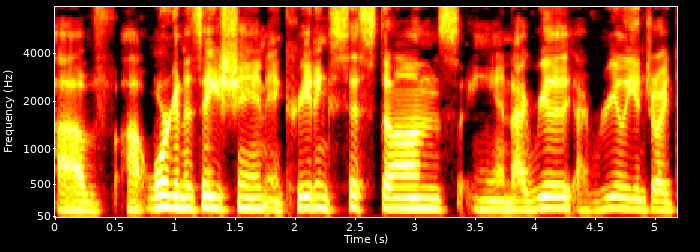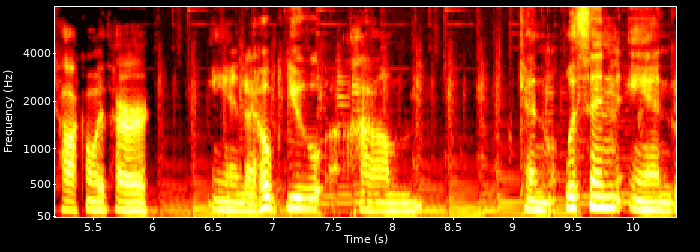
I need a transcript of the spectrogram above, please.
of uh, organization and creating systems. And I really, I really enjoyed talking with her. And I hope you um, can listen and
